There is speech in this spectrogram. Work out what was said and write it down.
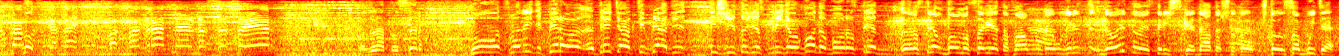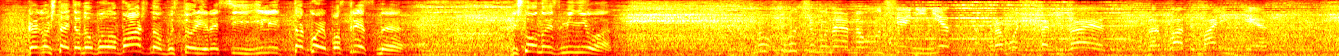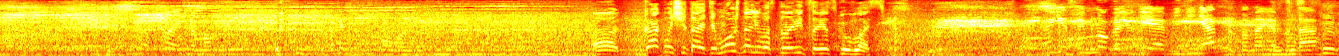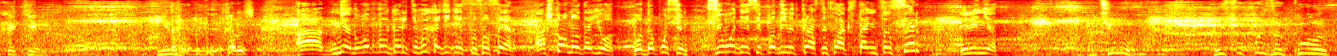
Ну, как бы сказать, во- возврат, наверное, в СССР. Возврат в СССР. Октября 1993 года был расстрел, расстрел Дома Советов. Вам как бы, говорит, говорит эта историческая дата, что-то, что событие? Как вы считаете, оно было важным в истории России или такое посредственное? И что оно изменило? Ну, к лучшему, наверное, улучшений нет. Рабочих обижают, зарплаты маленькие. Ну, что еще могу сказать? А, как вы считаете, можно ли восстановить советскую власть? Ну, если много людей объединятся, то, наверное, да. СССР хотим. Не. Хорошо. А, не, ну вот вы говорите, вы хотите СССР. А что оно дает? Вот, допустим, сегодня, если поднимет красный флаг, станет СССР или нет? Почему? Пусть сухой закон.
